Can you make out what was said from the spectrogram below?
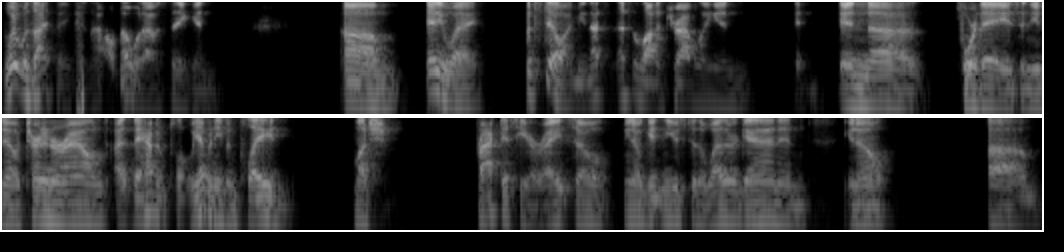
what was I thinking? I don't know what I was thinking. Um. Anyway, but still, I mean, that's that's a lot of traveling in in uh, four days, and you know, turning around. I, they haven't. Pl- we haven't even played much practice here, right? So you know, getting used to the weather again, and you know, um,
